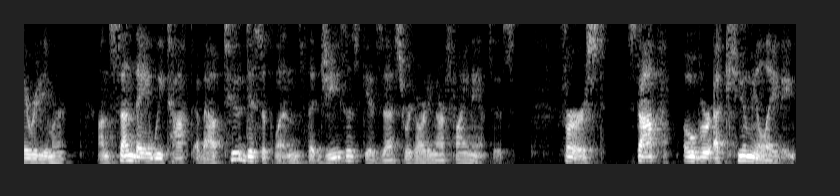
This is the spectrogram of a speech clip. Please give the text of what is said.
Hey, Redeemer. On Sunday, we talked about two disciplines that Jesus gives us regarding our finances. First, stop over accumulating.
